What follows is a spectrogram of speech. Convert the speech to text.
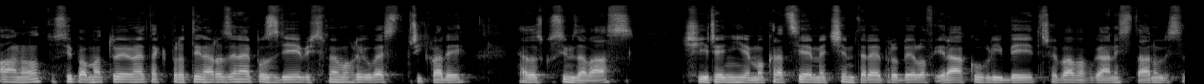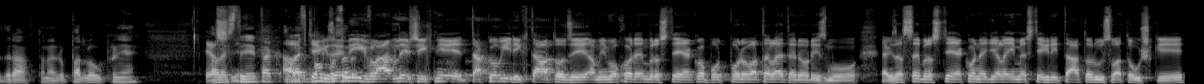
Ano, to si pamatujeme, tak pro ty narozené později bychom mohli uvést příklady. Já to zkusím za vás. Šíření demokracie mečem, které proběhlo v Iráku, v Líbii, třeba v Afghánistánu, kde se teda to nedopadlo úplně. Jasně. Ale stejně tak. Ale, ale v těch pozor... zemích vládli všichni takoví diktátoři a mimochodem prostě jako podporovatelé terorismu, tak zase prostě jako nedělejme z těch diktátorů svatoušky,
